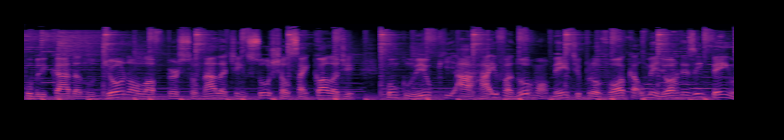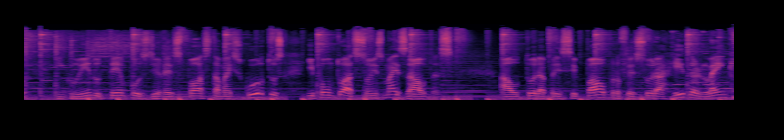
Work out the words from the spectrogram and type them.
publicada no Journal of Personality and Social Psychology, concluiu que a raiva normalmente provoca o melhor desempenho, incluindo tempos de resposta mais curtos e pontuações mais altas. A autora principal, professora Heather Lank,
